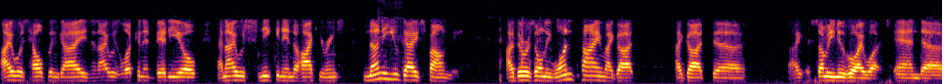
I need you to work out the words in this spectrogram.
I was helping guys and I was looking at video and I was sneaking into hockey rinks. None of you guys found me. Uh, there was only one time I got, I got, uh, I, somebody knew who I was. And, uh,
